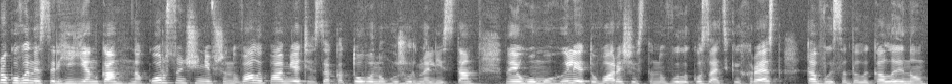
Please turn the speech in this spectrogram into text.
Роковини Сергієнка на Корсунщині вшанували пам'ять закатованого журналіста. На його могилі товариші встановили козацький хрест та висадили калину.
